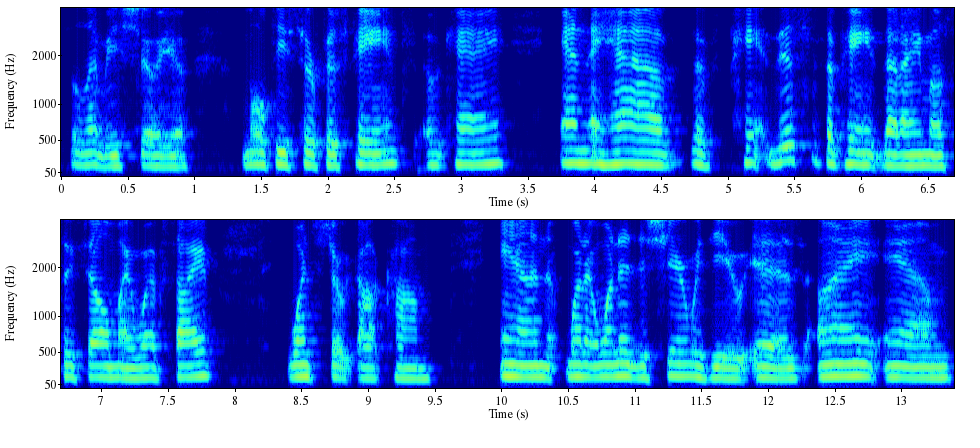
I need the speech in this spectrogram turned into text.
So let me show you multi-surface paints, okay? And they have the paint, this is the paint that I mostly sell on my website, onestroke.com. And what I wanted to share with you is I am,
